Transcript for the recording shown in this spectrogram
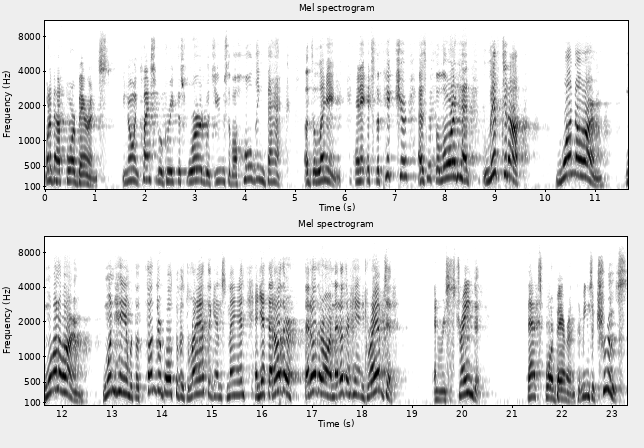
What about forbearance? You know, in classical Greek, this word was used of a holding back a delaying. And it's the picture as if the Lord had lifted up one arm, one arm, one hand with the thunderbolt of his wrath against man, and yet that other, that other arm, that other hand grabbed it and restrained it. That's forbearance. It means a truce.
